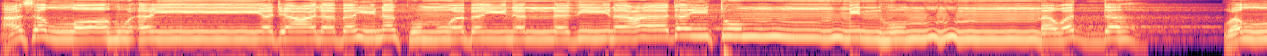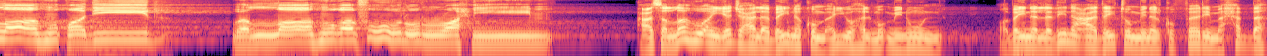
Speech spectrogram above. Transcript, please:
عسى الله أن يجعل بينكم وبين الذين عاديتم منهم مودة. والله قدير والله غفور رحيم. عسى الله أن يجعل بينكم أيها المؤمنون وبين الذين عاديتم من الكفار محبة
